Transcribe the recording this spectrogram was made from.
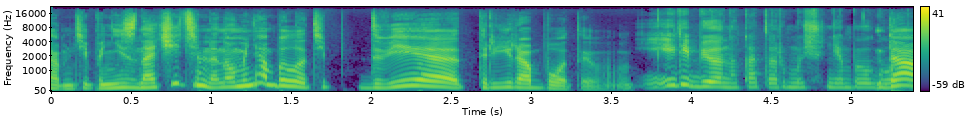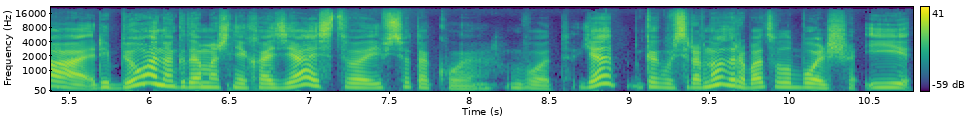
там, типа, незначительно, но у меня было, типа, две-три работы. И ребенок, которому еще не было года. Да, ребенок, домашнее хозяйство и все такое. Вот. Я, как бы, все равно зарабатывала больше. И,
